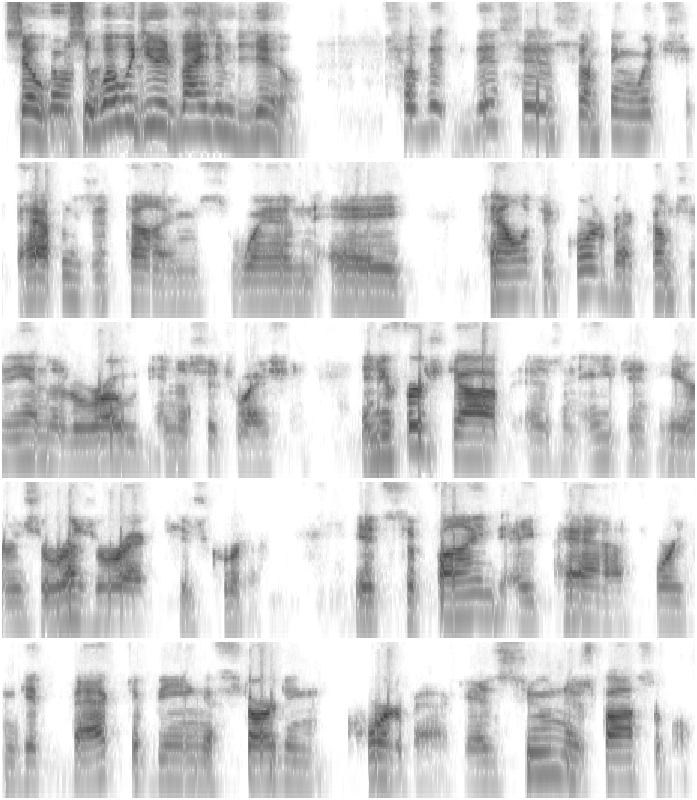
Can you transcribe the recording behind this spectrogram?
So, so what would you advise him to do so th- this is something which happens at times when a talented quarterback comes to the end of the road in a situation. And your first job as an agent here is to resurrect his career. It's to find a path where he can get back to being a starting quarterback as soon as possible.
